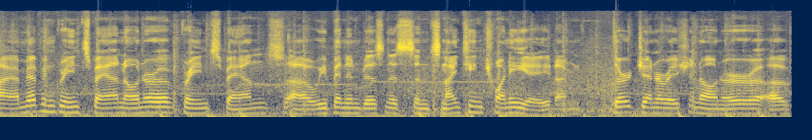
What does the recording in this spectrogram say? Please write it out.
Hi, I'm Evan Greenspan, owner of Greenspan's. Uh, we've been in business since 1928. I'm third generation owner of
